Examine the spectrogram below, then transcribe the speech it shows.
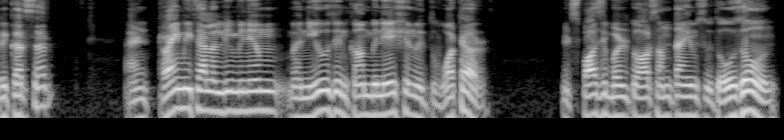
precursor and trimethyl aluminum when used in combination with water it is possible to or sometimes with ozone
